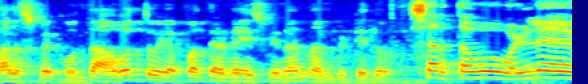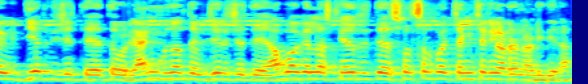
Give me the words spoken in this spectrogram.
ಪಾಲಿಸ್ಬೇಕು ಅಂತ ಅವತ್ತು ಎಪ್ಪತ್ತೆರಡನೇ ಇಸ್ವಿನಲ್ಲಿ ನಾನು ಬಿಟ್ಟಿದ್ದು. ಸರ್ ತಾವು ಒಳ್ಳೆ ವಿದ್ಯಾರ್ಥಿ ಜೊತೆ ಅಥವಾ ರ್ಯಾಂಕ್ ಬಂದಂಥ ವಿದ್ಯಾರ್ಥಿ ಜೊತೆ ಅವಾಗೆಲ್ಲ ಸ್ನೇಹಿತರ ಜೊತೆ ಸ್ವಲ್ಪ ಸ್ವಲ್ಪ ಚಂಗ್ ಚಂಗ್ಲಾಡೋ ಆಡಿದ್ದೀರಾ?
